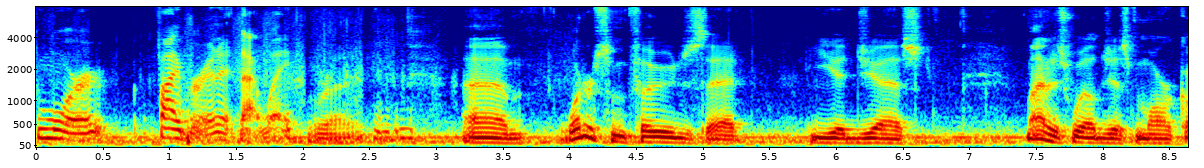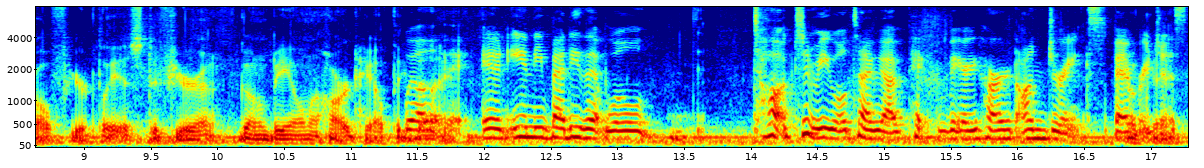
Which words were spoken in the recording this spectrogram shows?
more fiber in it that way. Right. Mm-hmm. Um, what are some foods that you just might as well just mark off your list if you're going to be on a heart healthy Well, diet? and anybody that will talk to me will tell you I pick very hard on drinks, beverages.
